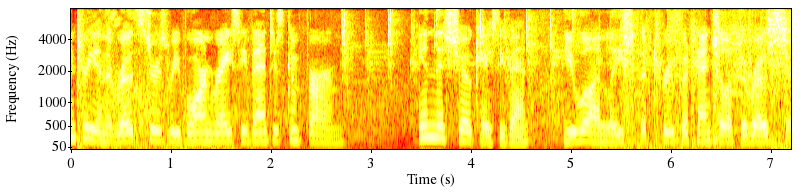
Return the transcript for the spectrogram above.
Entry in the Roadsters Reborn race event is confirmed. In this showcase event, you will unleash the true potential of the Roadster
